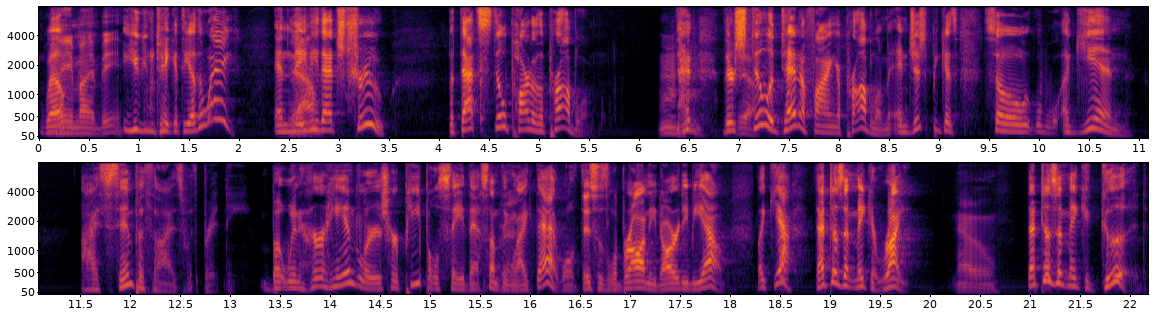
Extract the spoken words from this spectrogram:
Well, He might be. You can take it the other way, and Yeah. maybe that's true, but that's still part of the problem. Mm-hmm. They're still identifying a problem, and just because. So again, I sympathize with Brittney. But when her handlers, her people say that something like that, well, if this is LeBron, he'd already be out. Like, yeah, that doesn't make it right. No. That doesn't make it good.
